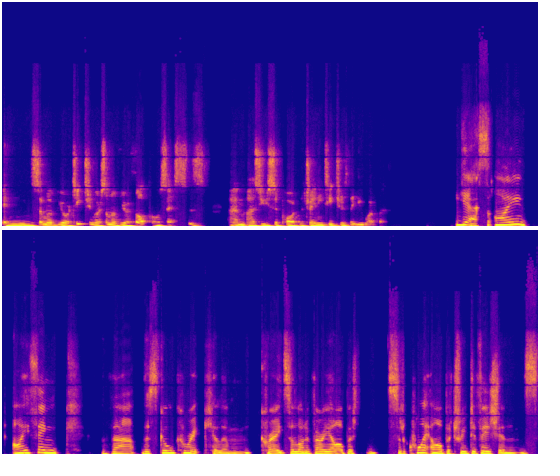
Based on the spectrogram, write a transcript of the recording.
in some of your teaching or some of your thought processes um, as you support the training teachers that you work with. Yes, I I think that the school curriculum creates a lot of very arbit- sort of quite arbitrary divisions.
